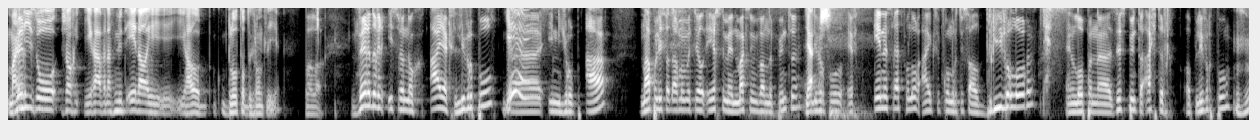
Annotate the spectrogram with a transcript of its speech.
Maar Ver- niet zo, zorg, je gaat vanaf minuut 1 al, je, je gaat bloot op de grond liggen. Voilà. Verder is er nog Ajax-Liverpool Yes. eh, in groep A. Napoli staat daar momenteel eerste met het maximum van de punten. Ja. Liverpool heeft één wedstrijd verloren. Ajax heeft er ondertussen al drie verloren. Yes. En lopen eh, zes punten achter op Liverpool. Mhm.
